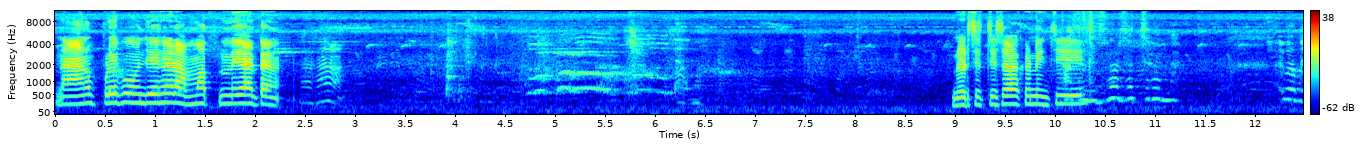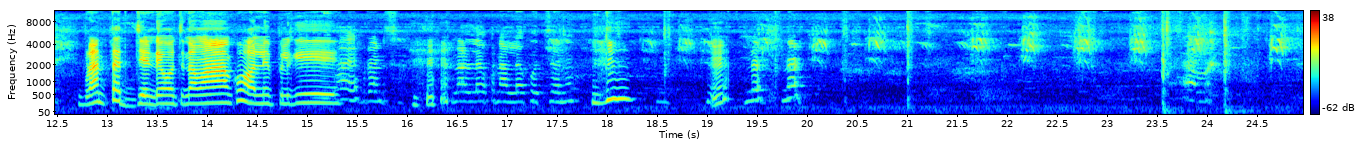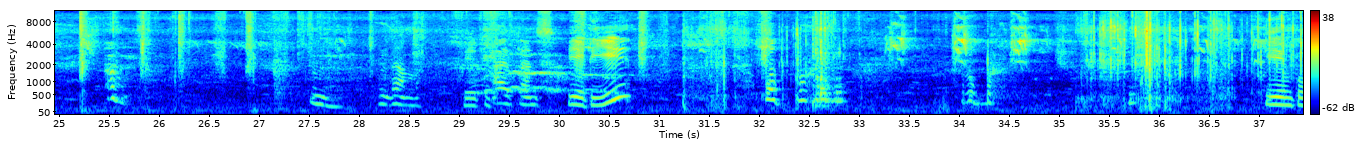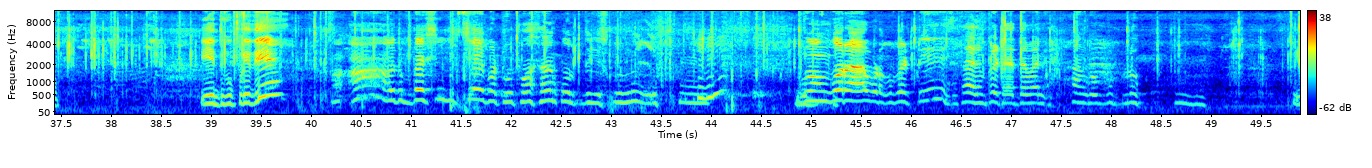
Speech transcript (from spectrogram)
నాన్న ఇప్పుడే ఫోన్ చేశాడు అమ్మ వస్తుంది అంటాను. నడిచి వచ్చేసా అక్కడి నుంచి. ఇప్పుడు అంత అర్జెంట్ ఏం వచ్చినామా కాలు నొప్పులకి. వచ్చాను. ఏటి? పప్పు. రుబ్బ. ఏం పప్పు? ఎందుకు ఇప్పుడు ఇది? రుబ్బేసి ఇచ్చేయబట్టు పోసాను కొంత తీసుకుని. గోంగూర ఉడకబెట్టి సరి పెట్టేద్దామని. అంగ గుడ్లు.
